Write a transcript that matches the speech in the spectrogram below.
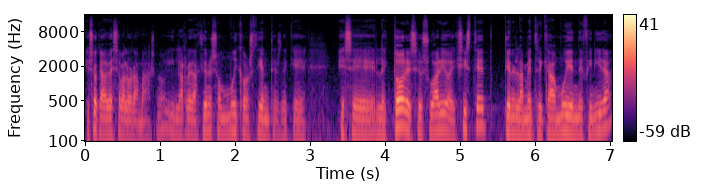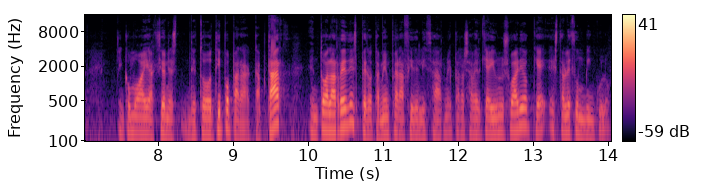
eso cada vez se valora más. ¿no? Y las redacciones son muy conscientes de que ese lector, ese usuario existe, tiene la métrica muy bien definida y cómo hay acciones de todo tipo para captar en todas las redes, pero también para fidelizar y para saber que hay un usuario que establece un vínculo,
